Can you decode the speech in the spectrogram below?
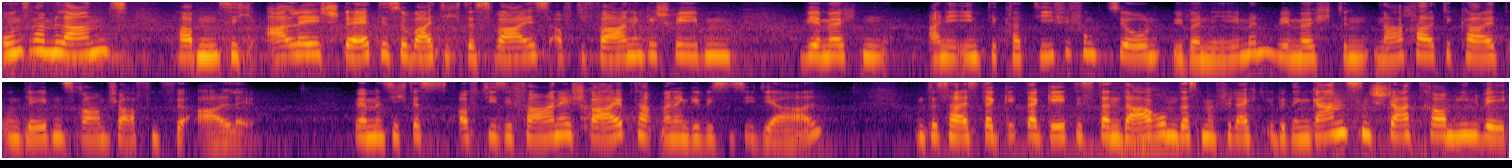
unserem Land haben sich alle Städte, soweit ich das weiß, auf die Fahnen geschrieben, wir möchten eine integrative Funktion übernehmen, wir möchten Nachhaltigkeit und Lebensraum schaffen für alle. Wenn man sich das auf diese Fahne schreibt, hat man ein gewisses Ideal. Und das heißt, da, da geht es dann darum, dass man vielleicht über den ganzen Stadtraum hinweg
